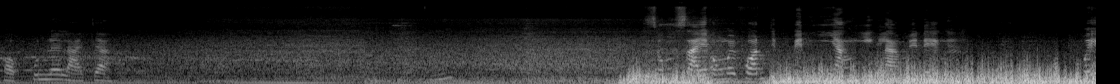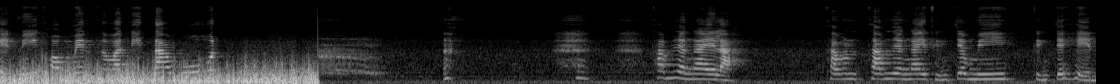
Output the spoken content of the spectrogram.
ขอบคุณหลายๆจ้ะสงสัยของไม่พรจะเป็นยังอีกล่ะแม่แดงเอ้ยไม่เห็นมีคอมเมนต์สวัสดีตาวูดทำยังไงล่ะ ทำทำยังไงถึงจะมีถึงจะเห็น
